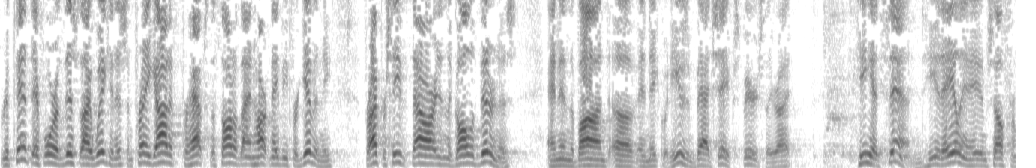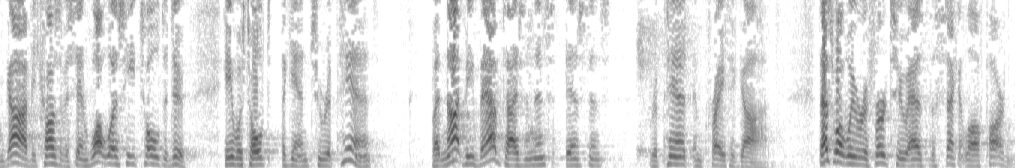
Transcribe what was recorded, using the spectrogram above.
Repent therefore of this thy wickedness, and pray God if perhaps the thought of thine heart may be forgiven thee. For I perceive that thou art in the gall of bitterness and in the bond of iniquity. He was in bad shape spiritually, right? He had sinned. He had alienated himself from God because of his sin. What was he told to do? He was told, again, to repent, but not be baptized in this instance. Repent and pray to God. That's what we refer to as the second law of pardon.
